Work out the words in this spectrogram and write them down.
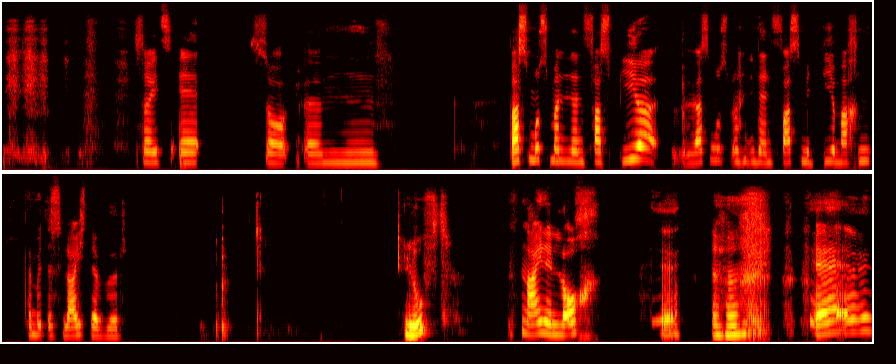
So, jetzt, äh, so, ähm. Was muss man in ein Fass Bier, was muss man in ein Fass mit Bier machen, damit es leichter wird? Luft? Nein, ein Loch. Aha. Äh,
